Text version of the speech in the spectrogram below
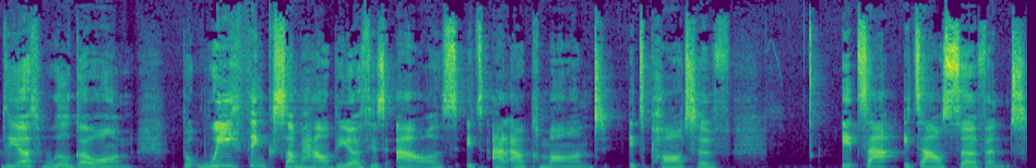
the earth will go on. But we think somehow the earth is ours. It's at our command. It's part of. It's at. It's our servant,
